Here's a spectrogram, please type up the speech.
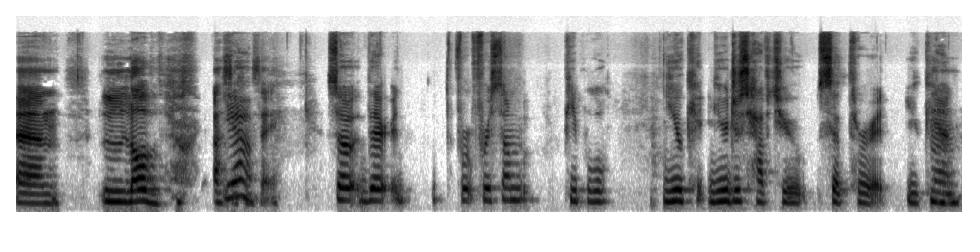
um love as you can say. So there for for some people you you just have to sit through it. You can.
